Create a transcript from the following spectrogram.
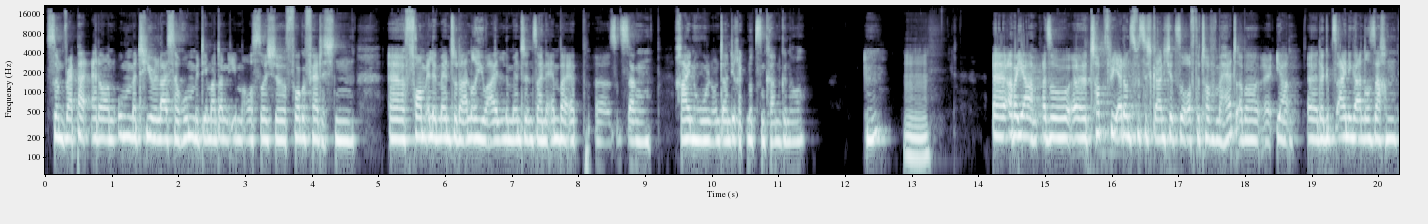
so ein Wrapper-Add-on um Materialize herum, mit dem man dann eben auch solche vorgefertigten äh, Formelemente oder andere UI-Elemente in seine Ember-App äh, sozusagen reinholen und dann direkt nutzen kann, genau. Mhm. Mhm. Äh, aber ja, also äh, Top 3 Add-ons wüsste ich gar nicht jetzt so off the top of my head, aber äh, ja, äh, da gibt's einige andere Sachen,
